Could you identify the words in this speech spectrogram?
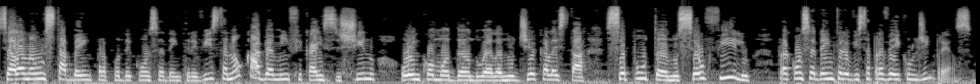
Se ela não está bem para poder conceder entrevista, não cabe a mim ficar insistindo ou incomodando ela no dia que ela está sepultando seu filho para conceder entrevista para veículo de imprensa.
